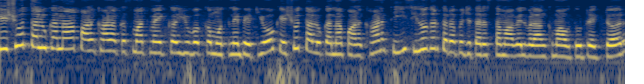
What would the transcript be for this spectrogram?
કેશોદ તાલુકાના પાણખાણ અકસ્માતમાં એક યુવક મોતને ભેટ્યો. કેશોદ તાલુકાના પાણખાણથી સિલોદર તરફ જતા રસ્તામાં આવેલ વળાંકમાં આવતું tractor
